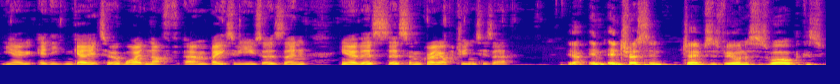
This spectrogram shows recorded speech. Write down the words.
you know and you can get it to a wide enough um, base of users, then you know there's there's some great opportunities there. Yeah, in, interesting James's view on this as well because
